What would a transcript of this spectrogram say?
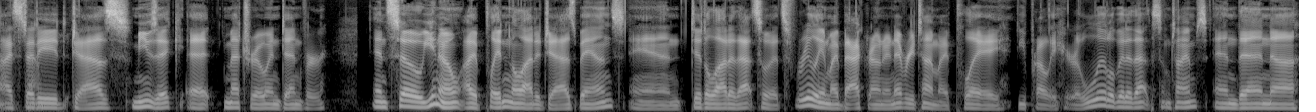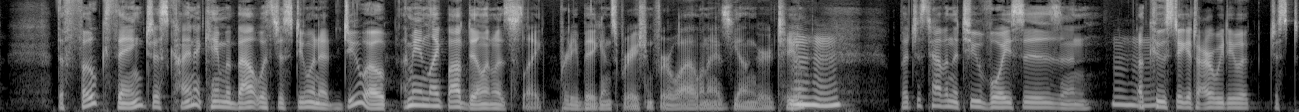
I studied jazz music at Metro in Denver. And so, you know, I played in a lot of jazz bands and did a lot of that. So it's really in my background. And every time I play, you probably hear a little bit of that sometimes. And then uh, the folk thing just kind of came about with just doing a duo. I mean, like Bob Dylan was like pretty big inspiration for a while when I was younger too. but just having the two voices and Mm-hmm. acoustic guitar, we do it just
